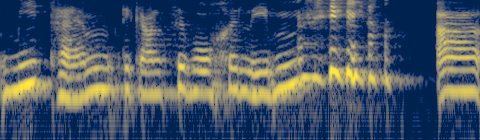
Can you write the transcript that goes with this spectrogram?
Me-Time die ganze Woche leben, äh,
